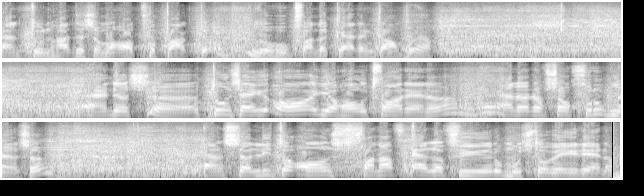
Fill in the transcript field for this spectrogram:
En toen hadden ze me opgepakt op de hoek van de Kernkampweg. En dus uh, toen zei je, oh je houdt van rennen. En dat was zo'n groep mensen. En ze lieten ons vanaf 11 uur moesten wij rennen.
